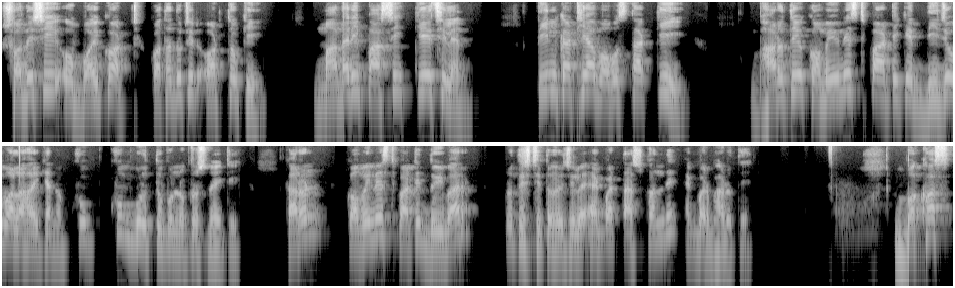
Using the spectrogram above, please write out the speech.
স্বদেশী ও বয়কট কথা দুটির অর্থ কি? মাদারি পাসি কে ছিলেন? তিন কাঠিয়া ব্যবস্থা কি? ভারতীয় কমিউনিস্ট পার্টিকে দ্বিজ বলা হয় কেন? খুব খুব গুরুত্বপূর্ণ প্রশ্ন এটি। কারণ কমিউনিস্ট পার্টি দুইবার প্রতিষ্ঠিত হয়েছিল, একবার তাসখন্দে, একবার ভারতে। বখস্ত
